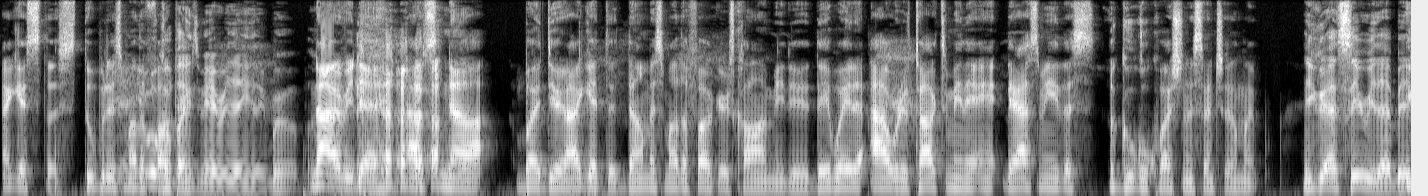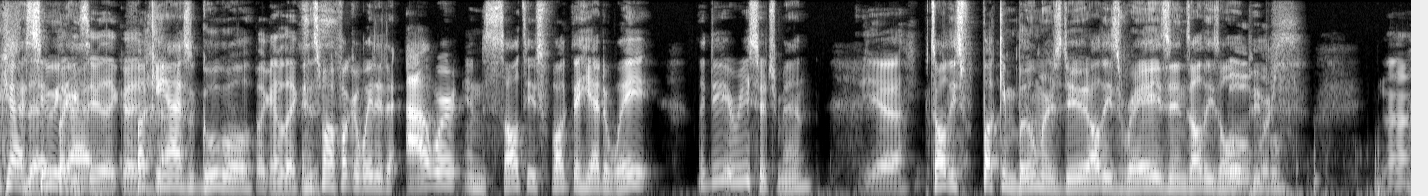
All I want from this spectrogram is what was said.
I guess the stupidest he will motherfucker. complain to me every day. He's like, bro. Not every day. That's- no, but dude, I get the dumbest motherfuckers calling me, dude. They wait an hour to talk to me. They they ask me this a Google question essentially. I'm like, You can ask Siri that bitch. You can ask that Siri fucking that. Siri that guy. fucking ask Google. fucking Alexis. And this motherfucker waited an hour and salty as fuck that he had to wait. Like, do your research, man. yeah, It's all these fucking boomers, dude. All these raisins, all these old people. Nah,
